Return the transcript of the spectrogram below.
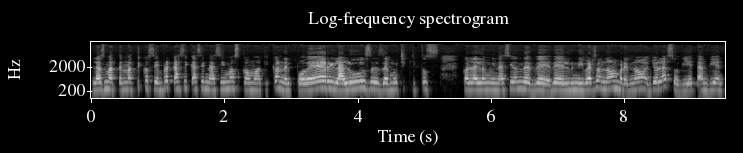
las matemáticos siempre casi, casi nacimos como aquí con el poder y la luz desde muy chiquitos, con la iluminación de, del universo, no, hombre, no, yo las odié también,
